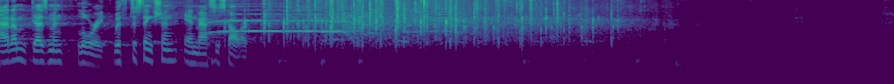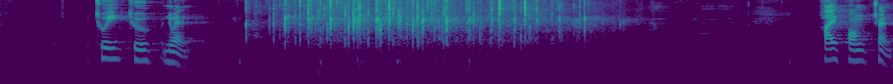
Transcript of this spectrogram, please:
Adam Desmond Laurie, with distinction and Massey Scholar. Tui Tu Nguyen. Hai Hong Chen.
